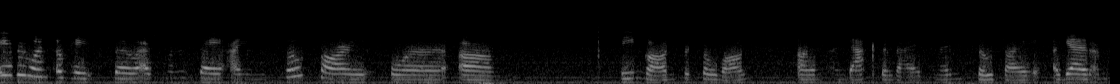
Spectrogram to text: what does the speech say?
Hey everyone. Okay, so I just want to say I am so sorry for um, being gone for so long. Um, I'm back though, guys, and I'm so sorry. Again, I'm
